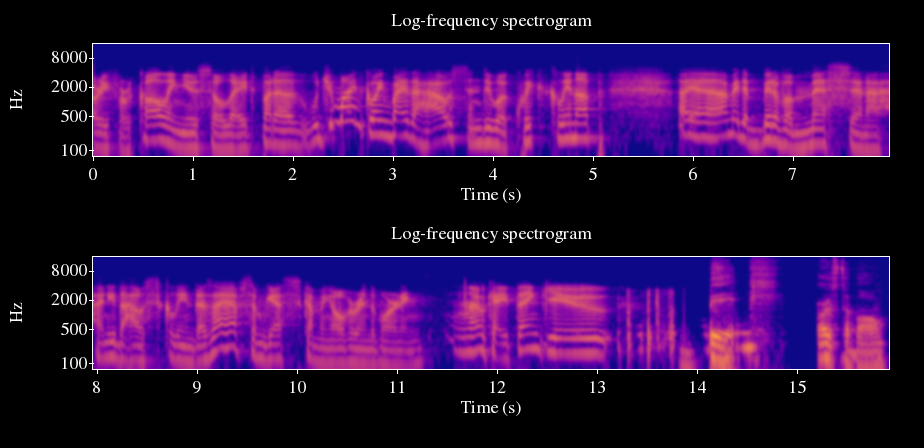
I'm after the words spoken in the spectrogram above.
Sorry for calling you so late, but uh, would you mind going by the house and do a quick cleanup? I, uh, I made a bit of a mess and uh, I need the house cleaned as I have some guests coming over in the morning. Okay, thank you. Bitch. First of all,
